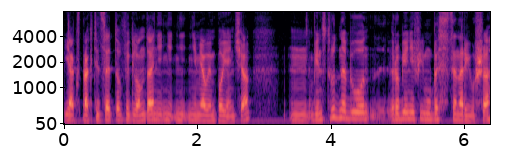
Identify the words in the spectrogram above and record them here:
jak w praktyce to wygląda, nie, nie, nie miałem pojęcia. Mm, więc trudne było robienie filmu bez scenariusza,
